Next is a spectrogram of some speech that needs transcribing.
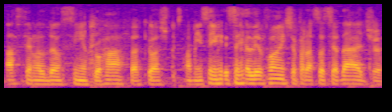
a cena da dancinha pro Rafa, que eu acho que também isso é relevante para a sociedade.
